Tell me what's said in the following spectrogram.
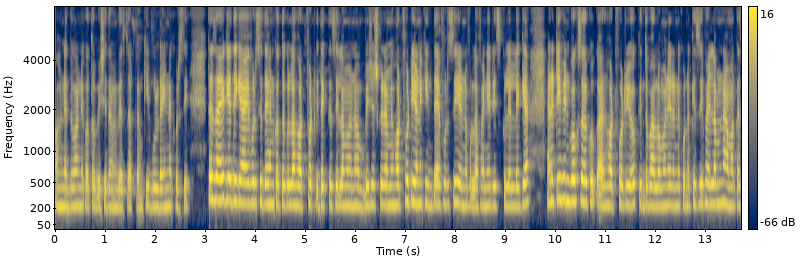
ওখানে দোকানে কত বেশি দামে ব্যস্ত রাখতাম কি ভুলটাই না করছি? তো যাই হোক, এদিকে আয় পড়ছি। দেখেন কতগুলো হটফট দেখতেছিলাম বিশেষ করে আমি হটফটি এনে কিনতে আয় পড়ছি, এনে ফুলাফাইনের স্কুলের লেগে এনে টিফিন বক্স আর আর হটফটিও কিন্তু ভালো মানের এনে কোনো কিছুই পাইলাম না। আমার কাছে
